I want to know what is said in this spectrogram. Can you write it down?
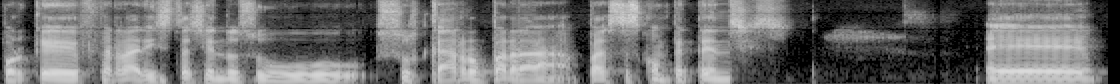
porque Ferrari está haciendo su, carro para, para, estas competencias. Eh,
